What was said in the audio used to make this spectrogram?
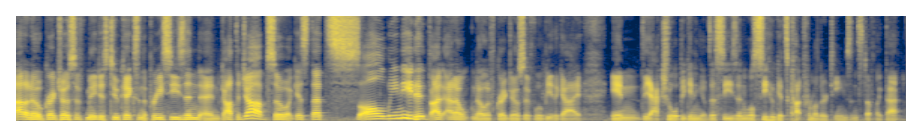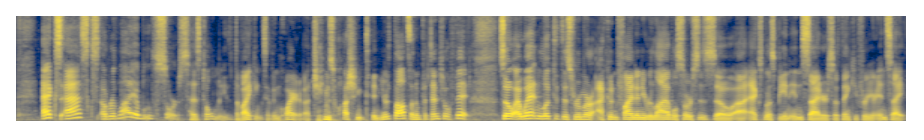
I don't know. Greg Joseph made his two kicks in the preseason and got the job, so I guess that's all we needed. I, I don't know if Greg Joseph will be the guy in the actual beginning of the season. We'll see who gets cut from other teams and stuff like that. X asks, a reliable source has told me that the Vikings have inquired about James Washington. Your thoughts on a potential fit? So I went and looked at this rumor. I couldn't find any reliable sources, so uh, X must be an insider. So thank you for your insight.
